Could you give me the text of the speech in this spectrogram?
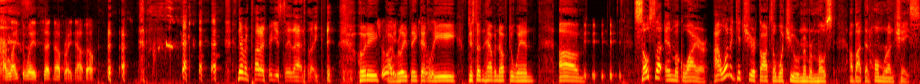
I like the way it's setting up right now, though. Never thought I'd hear you say that. Like, hoodie, truly, I really think truly. that Lee just doesn't have enough to win. Um, Sosa and McGwire, I want to get your thoughts on what you remember most about that home run chase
